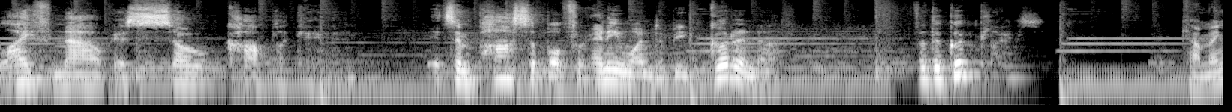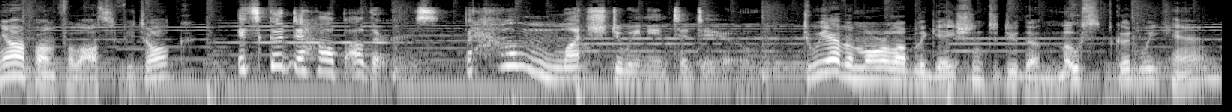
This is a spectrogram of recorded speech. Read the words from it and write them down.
Life now is so complicated. It's impossible for anyone to be good enough for the good place. Coming up on Philosophy Talk, It's good to help others, but how much do we need to do? do we have a moral obligation to do the most good we can?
